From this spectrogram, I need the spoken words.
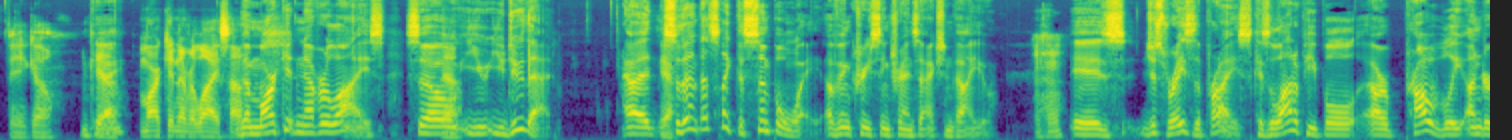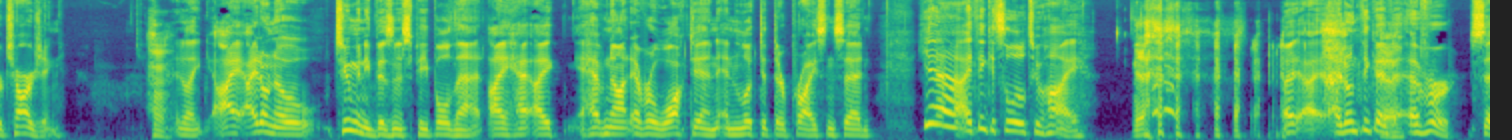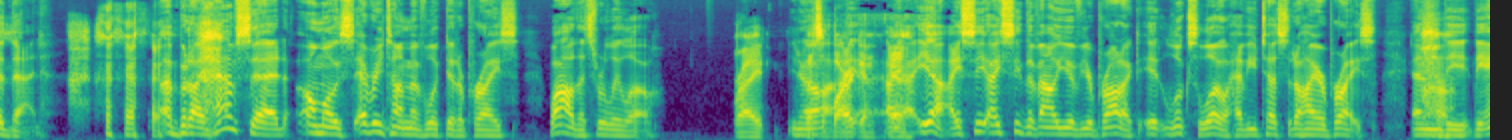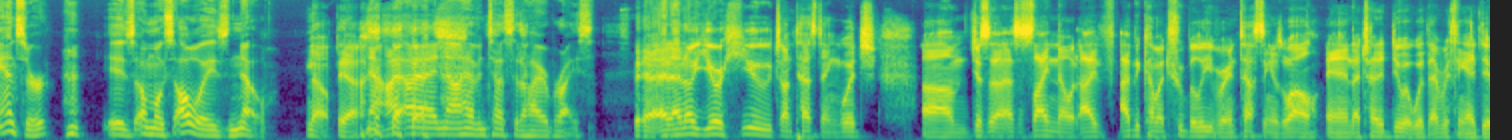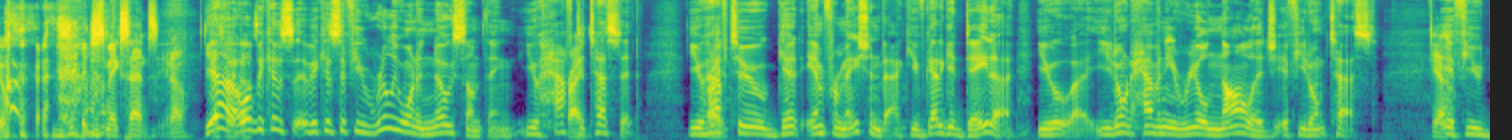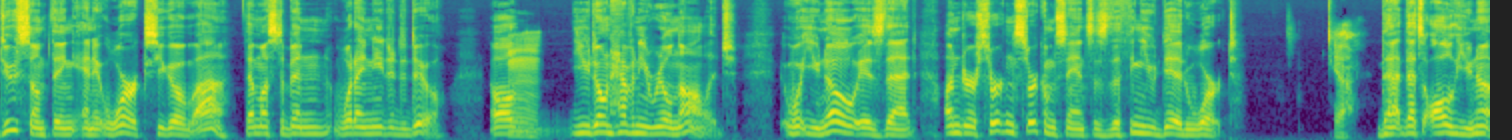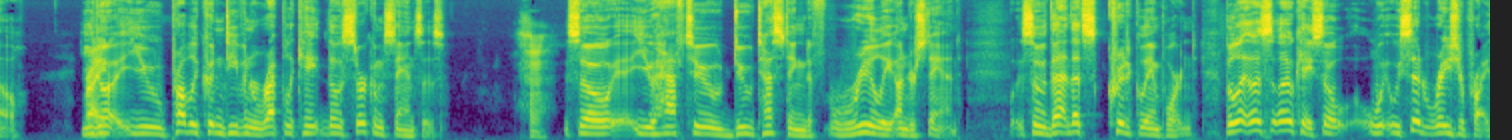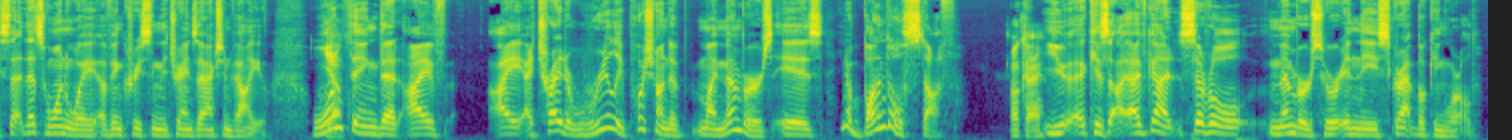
There you go. Okay. Yeah, market never lies, huh? The market never lies. So Yeah. you you do that. Uh, Yeah. So that that's like the simple way of increasing transaction value. Mhm. Is just raise the price because a lot of people are probably undercharging. Like I, I don't know too many business people that I ha- I have not ever walked in and looked at their price and said, "Yeah, I think it's a little too high." yeah, I, I, I don't think I've ever said that. Uh, but I have said almost every time I've looked at a price, wow, that's really low. right. You know, That's a bargain. I, I, yeah. I, yeah, I see. I see the value of your product. It looks low. Have you tested a higher price? And the the answer is almost always no. no, yeah. Now I, I now I haven't tested a higher price. Yeah, and I know you're huge on testing, which, um, just a, as a side note, I've I've become a true believer in testing as well, and I try to do it with everything I do. it just makes sense, you know. Yeah, well, because because if you really want to know something, you have to test it. You have Right. to get information back. You've got to get data. You uh, you don't have any real knowledge if you don't test. yeah, If you do something and it works, you go, ah, that must have been what I needed to do. Well, Mm. you don't have any real knowledge. What you know is that under certain circumstances, the thing you did worked. yeah, That that's all you know. You Right. don't, you probably couldn't even replicate those circumstances. Hmm. So you have to do testing to really understand. So that that's critically important. But let, us okay. So we, we said raise your price. That, that's one way of increasing the transaction value. One Yeah. thing that I've I, I try to really push onto my members is you know bundle stuff. okay, You uh, because I've got several members who are in the scrapbooking world,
